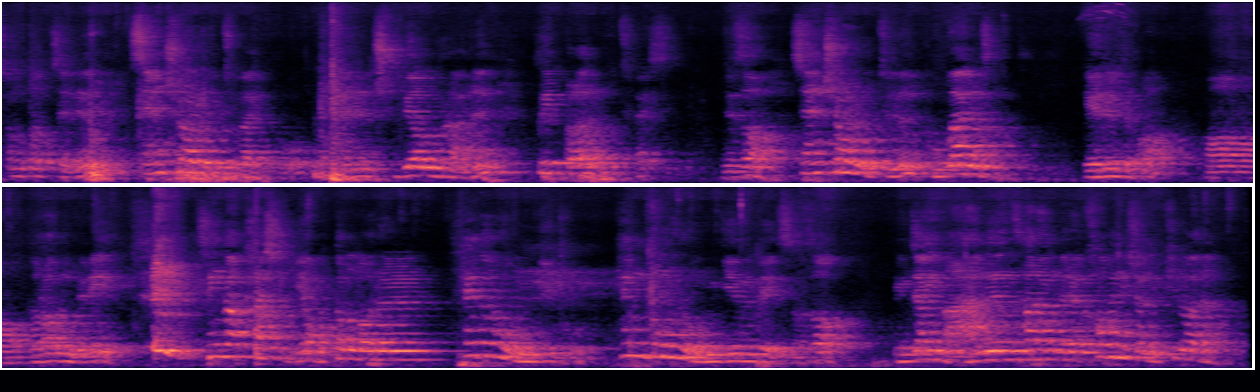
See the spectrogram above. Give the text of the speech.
첫 번째는 센트럴 루트가 있고 두 번째는 주변부라는 프리퍼럴 루트가 있습니다. 그래서 센트럴 루트는 보관상 예를 들어 어, 여러분들이 생각하시기에 어떤 거를 태도로 옮기고 행동으로 옮기는 데 있어서 굉장히 많은 사람들의 커뮤니션이 필요하다는 거죠.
